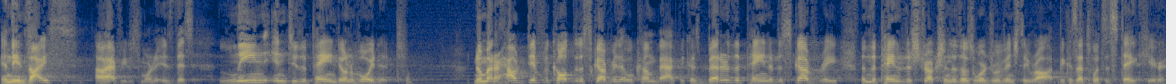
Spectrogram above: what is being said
And the advice I have for you this morning is this lean into the pain, don't avoid it. No matter how difficult the discovery that will come back, because better the pain of discovery than the pain of destruction that those words will eventually wrought, because that's what's at stake here.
